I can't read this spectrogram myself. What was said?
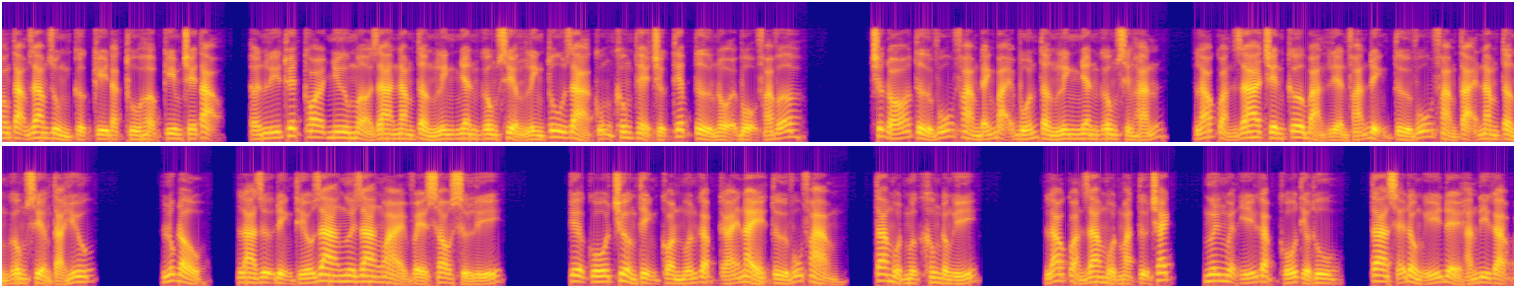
Phòng tạm giam dùng cực kỳ đặc thù hợp kim chế tạo, ấn lý thuyết coi như mở ra năm tầng linh nhân gông xiềng linh tu giả cũng không thể trực tiếp từ nội bộ phá vỡ. Trước đó từ vũ phạm đánh bại bốn tầng linh nhân gông xiềng hắn, lão quản gia trên cơ bản liền phán định từ vũ phạm tại năm tầng gông xiềng tả hữu. Lúc đầu, là dự định thiếu ra ngươi ra ngoài về sau xử lý. Kia cố trường thịnh còn muốn gặp cái này từ vũ phạm ta một mực không đồng ý lão quản gia một mặt tự trách, ngươi nguyện ý gặp cố tiểu thu, ta sẽ đồng ý để hắn đi gặp.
